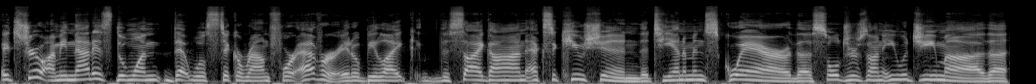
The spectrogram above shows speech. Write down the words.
it's true. I mean, that is the one that will stick around forever. It'll be like the Saigon execution, the Tiananmen Square, the soldiers on Iwo Jima, the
